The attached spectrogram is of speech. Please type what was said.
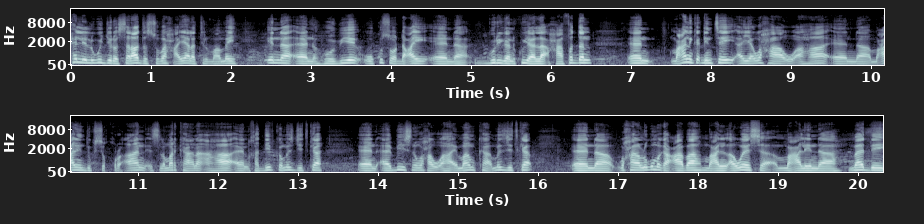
Xilli lagu jiro salaada subax ayaa la tilmaamay in hoobiye uu ku soo dhacay gurigan ku yaalla xaafadan. Macalinka dhintay ayaa waxa uu ahaa macalin dugsi qur'aan islamarkaana ahaa khadiibka masjidka. Aabihiisna waxa uu ahaa imaamka masjidka. Waxaana lagu magacaabaa macalin awees macalin maadey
